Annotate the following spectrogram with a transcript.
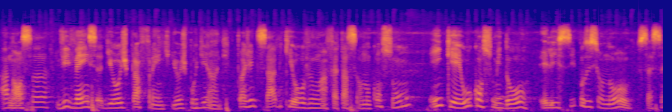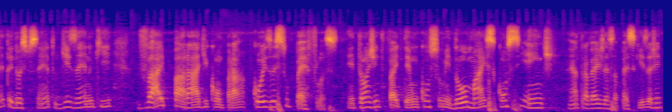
a nossa vivência de hoje para frente, de hoje por diante. Então a gente sabe que houve uma afetação no consumo, em que o consumidor ele se posicionou 62% dizendo que vai parar de comprar coisas supérfluas. Então a gente vai ter um consumidor mais consciente. Né? Através dessa pesquisa, a gente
